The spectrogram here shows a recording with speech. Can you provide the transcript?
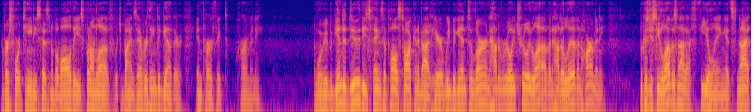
In verse 14, he says, And above all these, put on love, which binds everything together in perfect harmony. And when we begin to do these things that Paul's talking about here, we begin to learn how to really truly love and how to live in harmony. Because you see, love is not a feeling, it's not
